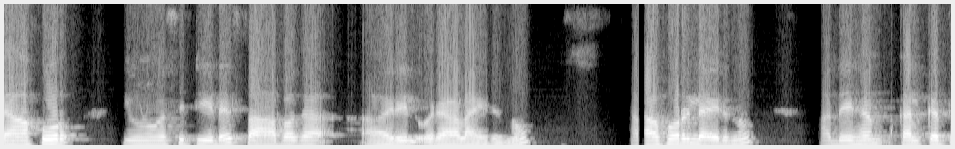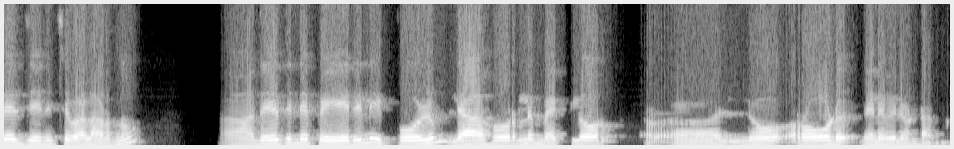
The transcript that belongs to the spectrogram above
ലാഹോർ യൂണിവേഴ്സിറ്റിയുടെ സ്ഥാപകരിൽ ഒരാളായിരുന്നു. ലാഹോറിലായിരുന്നു അദ്ദേഹം കൽക്കത്തയിൽ ജനിച്ചു വളർന്നു. അദ്ദേഹത്തിന്റെ പേരിൽ ഇപ്പോഴും ലാഹോറിൽ മെക്ലോർ റോഡ് നിലവിലുണ്ടെന്ന്.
